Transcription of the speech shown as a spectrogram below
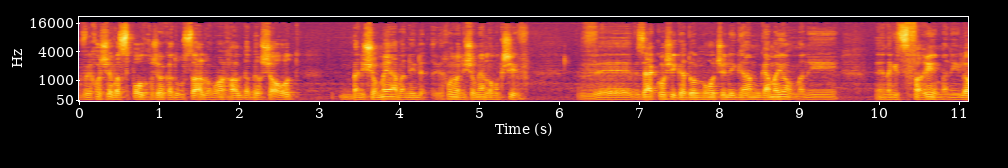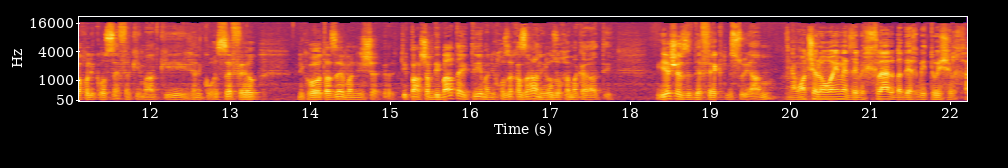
וחושב על ספורט וחושב על כדורסל, ואומר לך לדבר שעות, ואני שומע, ואני, איך אומרים, אני שומע, אני לא מקשיב. ו, וזה היה קושי גדול מאוד שלי גם, גם היום. אני, אה, נגיד ספרים, אני לא יכול לקרוא ספר כמעט, כי כשאני קורא ספר, אני קורא אותה זה, ואני ש... טיפה עכשיו דיברת איתי, ואני חוזר חזרה, אני לא זוכר מה קראתי. יש איזה דפקט מסוים. למרות שלא רואים את זה בכלל בדרך ביטוי שלך,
